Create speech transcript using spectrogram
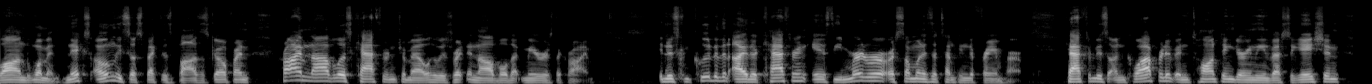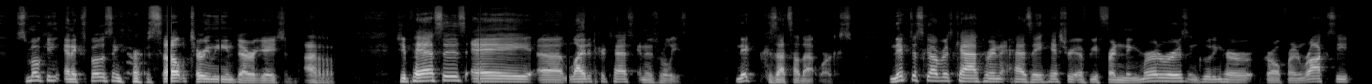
blonde woman. Nick's only suspect is Boz's girlfriend, crime novelist Catherine Trammell, who has written a novel that mirrors the crime. It is concluded that either Catherine is the murderer or someone is attempting to frame her. Catherine is uncooperative and taunting during the investigation, smoking and exposing herself during the interrogation. Arr. She passes a uh, lie detector test and is released. Nick, because that's how that works. Nick discovers Catherine has a history of befriending murderers, including her girlfriend Roxy,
